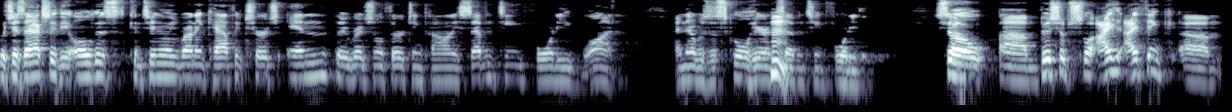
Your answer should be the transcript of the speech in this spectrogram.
which is actually the oldest continually running Catholic church in the original 13 colonies, 1741, and there was a school here in hmm. 1740. So um, Bishop Schlert, I, I think. Um,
